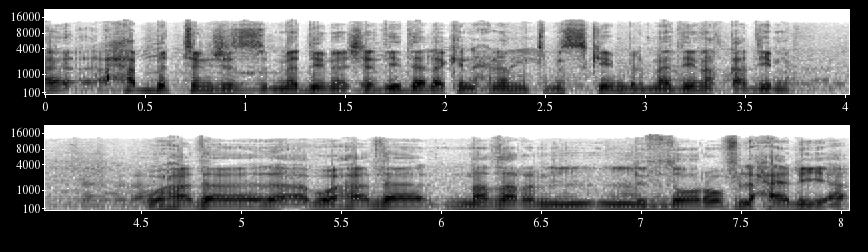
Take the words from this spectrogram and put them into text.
أه، حبت تنجز مدينة جديدة لكن إحنا متمسكين بالمدينة القديمة. وهذا وهذا نظرا للظروف الحالية.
